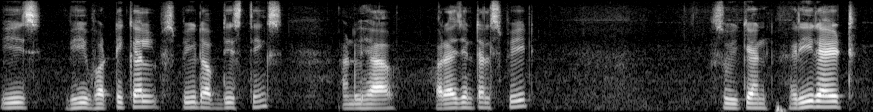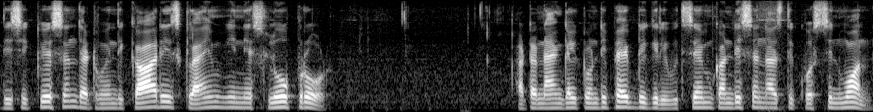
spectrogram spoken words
is v vertical speed of these things and we have horizontal speed. So, we can rewrite this equation that when the car is climbing in a slope road at an angle 25 degree with same condition as the question 1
